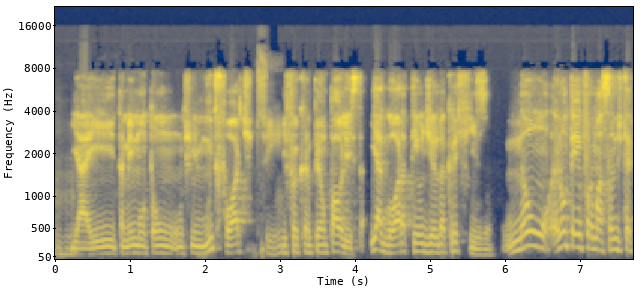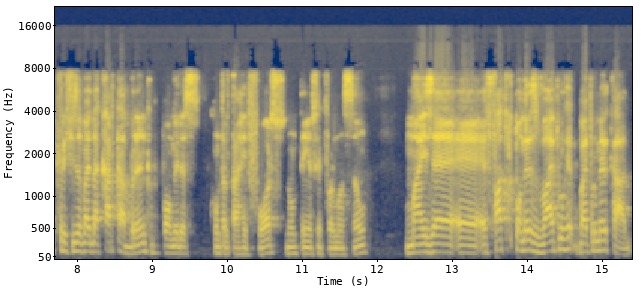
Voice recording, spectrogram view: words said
Uhum. E aí também montou um, um, time muito forte Sim. e foi campeão paulista. E agora tem o dinheiro da Crefisa. Não, eu não tenho informação de que a Crefisa vai dar carta branca para o Palmeiras contratar reforços, não tenho essa informação. Mas é, é, é fato que o Palmeiras vai para o vai pro mercado,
